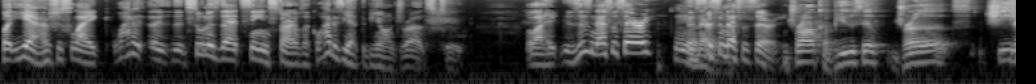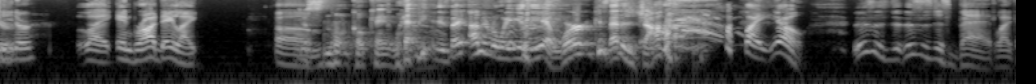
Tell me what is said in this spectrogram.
but yeah, I was just like, why? Did, uh, as soon as that scene started, I was like, why does he have to be on drugs too? Like, is this necessary? Is this necessary? Drunk, abusive, drugs, cheater, cheater, like in broad daylight. Um, just snorting cocaine. Is they? I don't know where he is. He at work because that is job. I'm like, yo, this is this is just bad. Like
